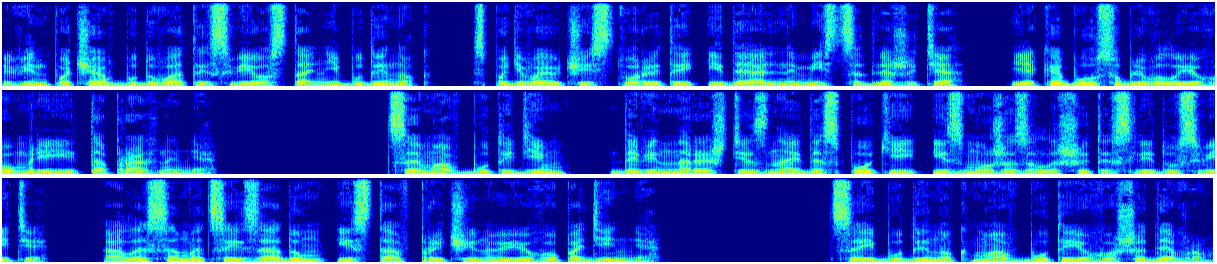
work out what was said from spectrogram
Він почав будувати свій останній будинок, сподіваючись створити ідеальне місце для життя, яке б уособлювало його мрії та прагнення. Це мав бути дім, де він нарешті знайде спокій і зможе залишити слід у світі, але саме цей задум і став причиною його падіння. Цей будинок мав бути його шедевром.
